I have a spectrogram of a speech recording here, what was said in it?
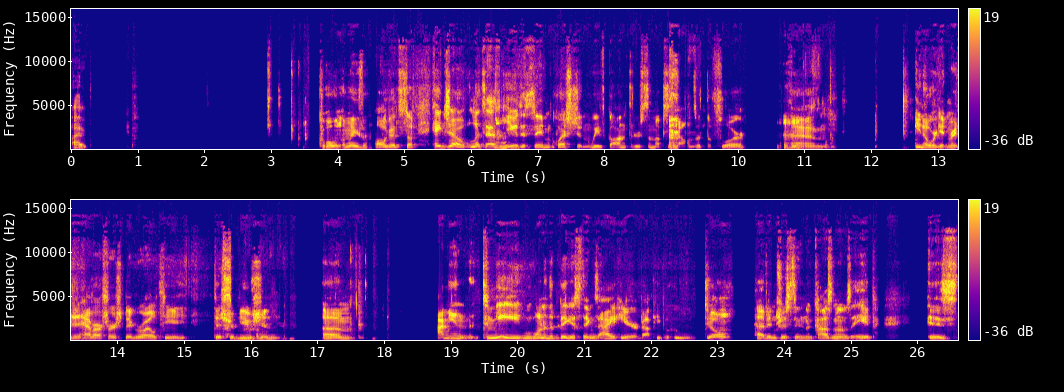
i hope Cool, amazing. All good stuff. Hey, Joe, let's ask Mhm. you the same question. We've gone through some ups and downs with the floor. Mhm. Um, you know, we're getting ready to have our first big royalty distribution. Um, I mean, to me, one of the biggest things I hear about people who don't have interest in the Cosmos ape is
